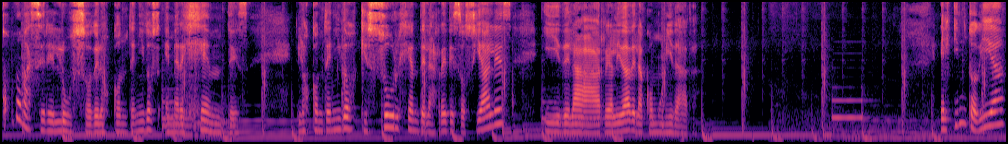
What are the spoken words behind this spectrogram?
¿Cómo va a ser el uso de los contenidos emergentes, los contenidos que surgen de las redes sociales y de la realidad de la comunidad? El quinto día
